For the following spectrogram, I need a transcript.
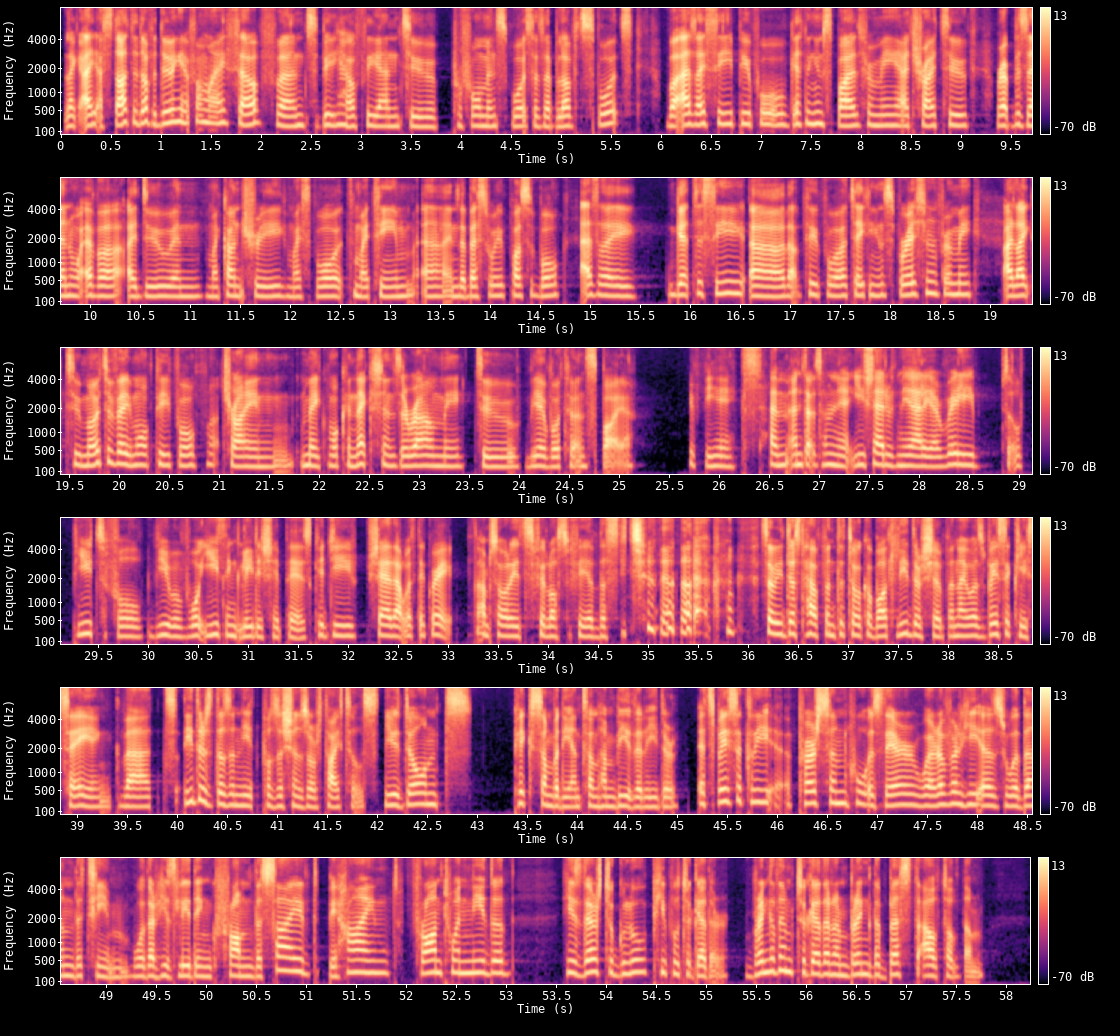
like I started off doing it for myself and to be healthy and to perform in sports as I've loved sports. But as I see people getting inspired from me, I try to represent whatever I do in my country, my sport, my team uh, in the best way possible. As I get to see uh, that people are taking inspiration from me, I like to motivate more people, try and make more connections around me to be able to inspire. Good for you. Um, and Dr. Hamnia, you shared with me earlier really sort of beautiful view of what you think leadership is. Could you share that with the group? I'm sorry, it's philosophy of the stage. so we just happened to talk about leadership, and I was basically saying that leaders doesn't need positions or titles. You don't pick somebody and tell him be the leader. It's basically a person who is there wherever he is within the team, whether he's leading from the side, behind, front when needed. He's there to glue people together, bring them together and bring the best out of them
